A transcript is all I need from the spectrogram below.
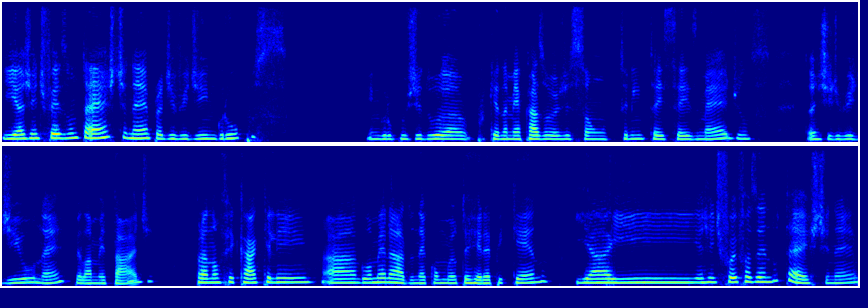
E a gente fez um teste, né, para dividir em grupos, em grupos de duas, porque na minha casa hoje são 36 médiums, então a gente dividiu, né, pela metade, para não ficar aquele aglomerado, né, como meu terreiro é pequeno. E aí a gente foi fazendo o teste, né,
